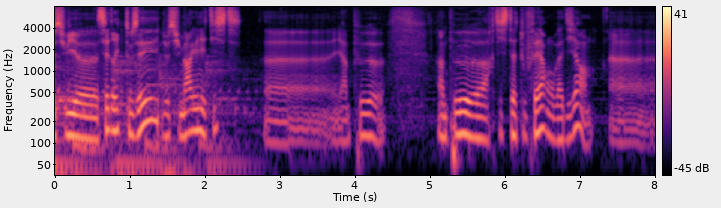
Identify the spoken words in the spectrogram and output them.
Je suis euh, Cédric Touzé, je suis marionnettiste euh, et un peu, un peu artiste à tout faire, on va dire. Euh,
